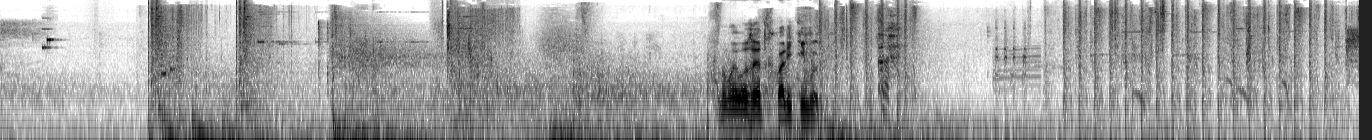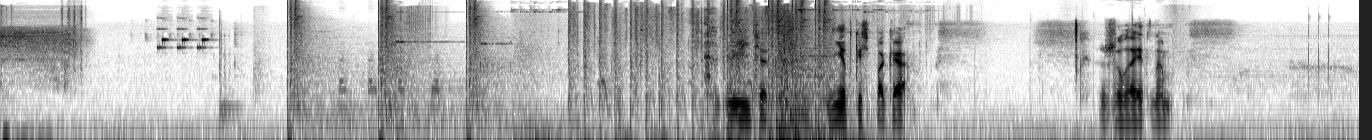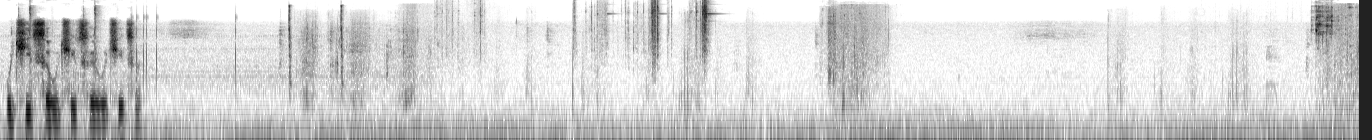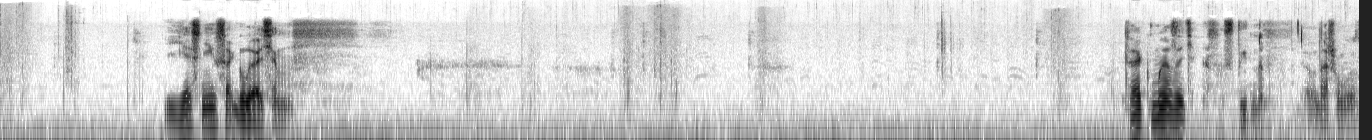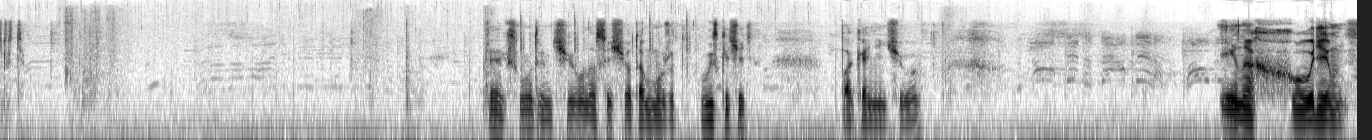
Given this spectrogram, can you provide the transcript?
Но мы его за это хвалить не будем. Как видите, меткость пока желает нам учиться, учиться и учиться. Я с ней согласен. Так мазать стыдно в нашем возрасте. Так, смотрим, что у нас еще там может выскочить. Пока ничего. И находим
